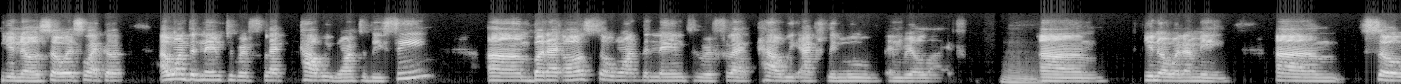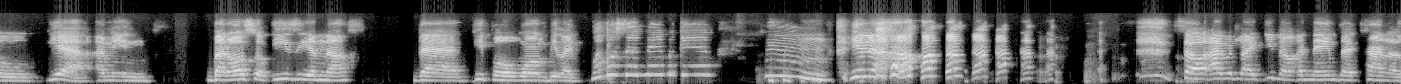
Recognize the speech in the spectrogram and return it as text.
You know, so it's like a I want the name to reflect how we want to be seen, um, but I also want the name to reflect how we actually move in real life. Um, you know what I mean? Um, so yeah, I mean, but also easy enough that people won't be like, what was that name again? Hmm, you know? so I would like, you know, a name that kind of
